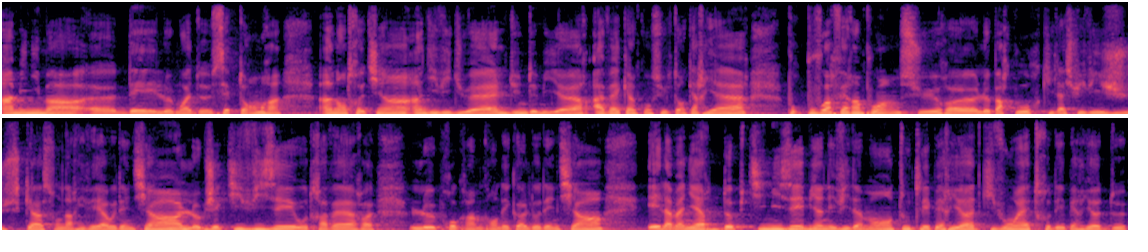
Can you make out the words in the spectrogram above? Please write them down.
un minima euh, dès le mois de septembre, un entretien individuel d'une demi-heure avec un consultant carrière pour pouvoir faire un point sur euh, le parcours qu'il a suivi jusqu'à son arrivée à Audencia, l'objectif visé au travers euh, le programme Grande École d'Audencia et la manière d'optimiser bien évidemment toutes les périodes qui vont être des périodes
